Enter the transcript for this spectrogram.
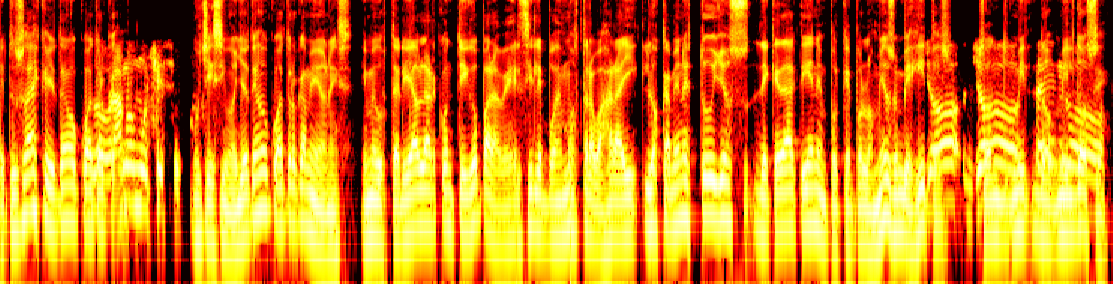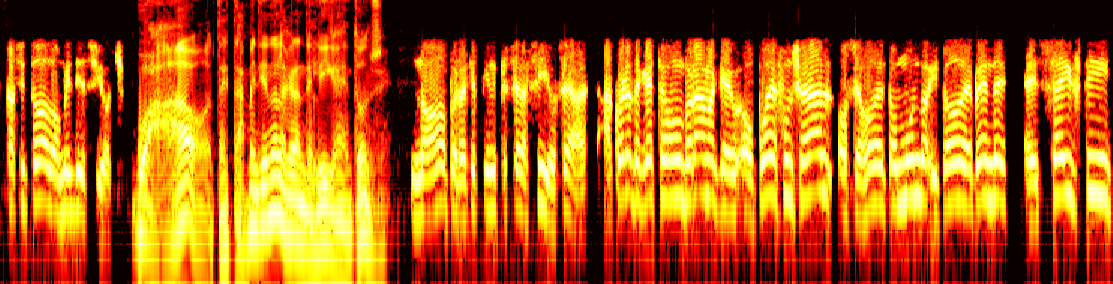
eh, tú sabes que yo tengo cuatro Logramos muchísimo. Muchísimo. Yo tengo cuatro camiones y me gustaría hablar contigo para ver si le podemos trabajar ahí. Los camiones tuyos, ¿de qué edad tienen? Porque por los míos son viejitos. Yo, yo son 2000 tengo 2012. casi todo 2018. ¡Wow! Te estás metiendo en las grandes ligas entonces. No, pero es que tiene que ser así. O sea, acuérdate que este es un programa que o puede funcionar o se jode todo el mundo y todo depende el safety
